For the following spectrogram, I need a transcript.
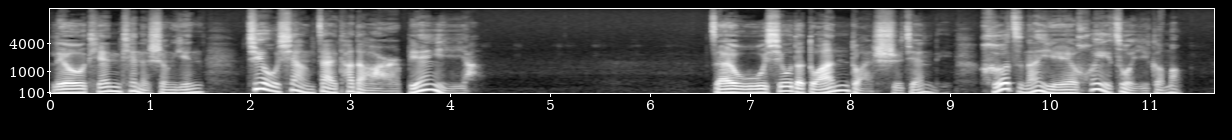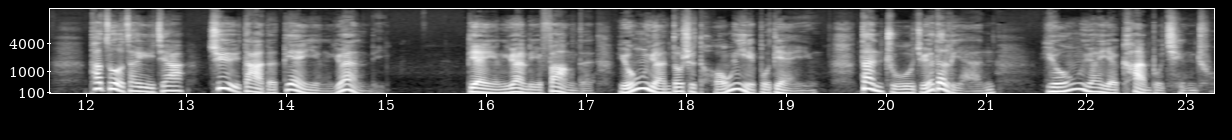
柳天天的声音就像在他的耳边一样。在午休的短短时间里，何子楠也会做一个梦。他坐在一家巨大的电影院里。电影院里放的永远都是同一部电影，但主角的脸永远也看不清楚。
